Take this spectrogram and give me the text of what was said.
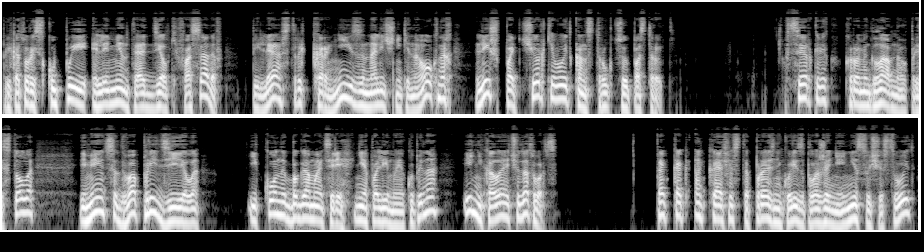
при которой скупые элементы отделки фасадов, пилястры, карнизы, наличники на окнах лишь подчеркивают конструкцию постройки. В церкви, кроме главного престола, имеются два предела: иконы Богоматери Неопалимая Купина и Николая Чудотворца. Так как акафиста празднику ризоположения не существует,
